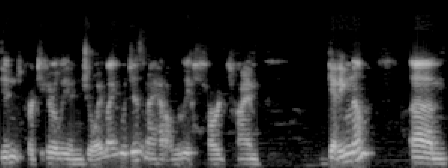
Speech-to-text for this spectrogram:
didn't particularly enjoy languages, and I had a really hard time getting them. Um,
